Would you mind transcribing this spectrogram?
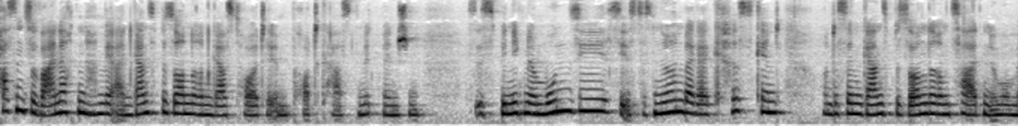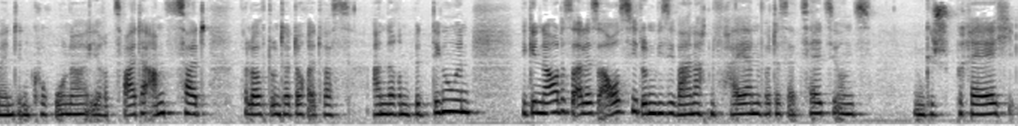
Passend zu Weihnachten haben wir einen ganz besonderen Gast heute im Podcast Mitmenschen. Es ist Benigna Munsi, sie ist das Nürnberger Christkind und das in ganz besonderen Zeiten im Moment in Corona. Ihre zweite Amtszeit verläuft unter doch etwas anderen Bedingungen. Wie genau das alles aussieht und wie sie Weihnachten feiern wird, das erzählt sie uns im Gespräch,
